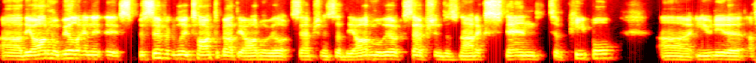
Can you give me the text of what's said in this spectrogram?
Uh, the automobile, and it, it, specifically talked about the automobile exception, said the automobile exception does not extend to people. Uh, you need a, a,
